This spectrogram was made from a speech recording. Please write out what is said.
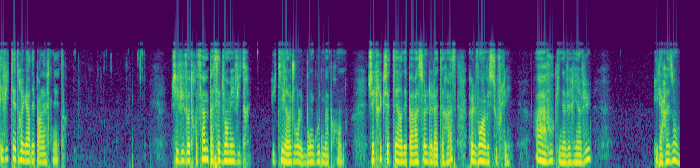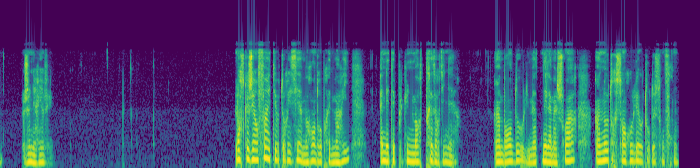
évitait de regarder par la fenêtre. J'ai vu votre femme passer devant mes vitres. Eut-il un jour le bon goût de m'apprendre J'ai cru que c'était un des parasols de la terrasse que le vent avait soufflé. Ah, vous qui n'avez rien vu Il a raison, je n'ai rien vu. Lorsque j'ai enfin été autorisée à me rendre auprès de Marie, elle n'était plus qu'une morte très ordinaire. Un bandeau lui maintenait la mâchoire, un autre s'enroulait autour de son front.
